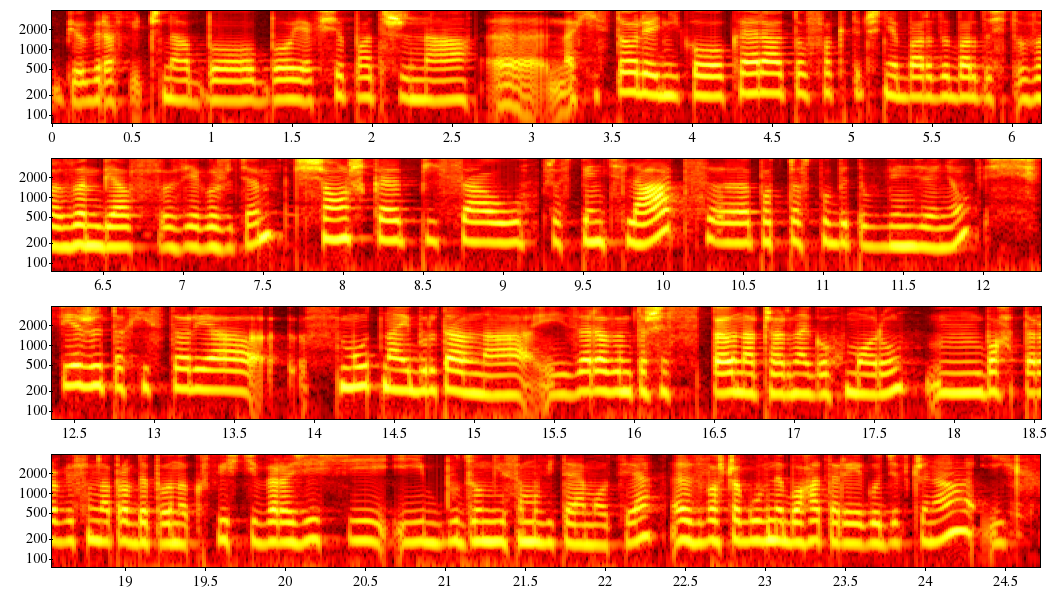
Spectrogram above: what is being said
biograficzna, bo, bo jak się patrzy na, e, na historię Nico Walkera, to faktycznie bardzo, bardzo się to zazębia z, z jego życiem. Książkę pisał przez 5 lat e, podczas pobytu w więzieniu. Świeży to historia smutna i brutalna i zarazem też jest pełna czarnego humoru. Mm, bohaterowie są naprawdę pełnokrwiści, wyraziści i budzą niesamowite emocje. E, zwłaszcza główny bohater i jego dziewczyna. Ich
